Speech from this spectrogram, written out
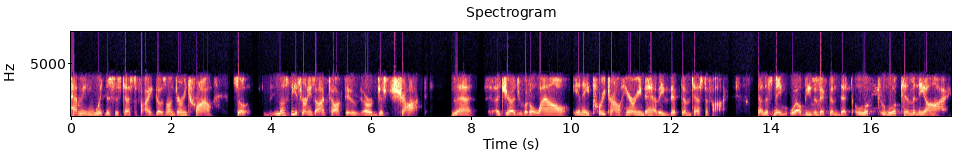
having witnesses testify goes on during trial. So most of the attorneys I've talked to are just shocked that a judge would allow in a pretrial hearing to have a victim testify. Now, this may well be the victim that looked looked him in the eye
